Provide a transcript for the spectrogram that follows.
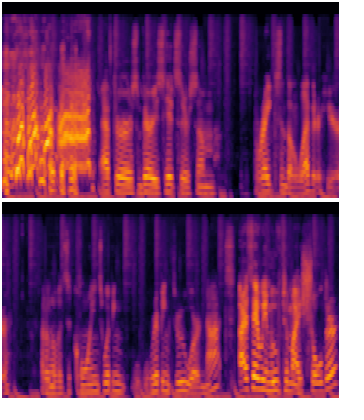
After some various hits, there's some breaks in the leather here. I don't know if it's the coins whipping, ripping through or not. I say we move to my shoulder,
